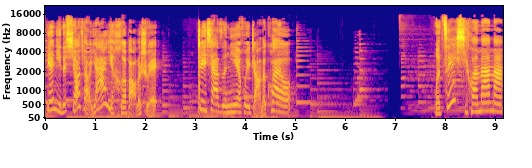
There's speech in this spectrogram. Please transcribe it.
连你的小脚丫也喝饱了水，这下子你也会长得快哦。”我最喜欢妈妈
